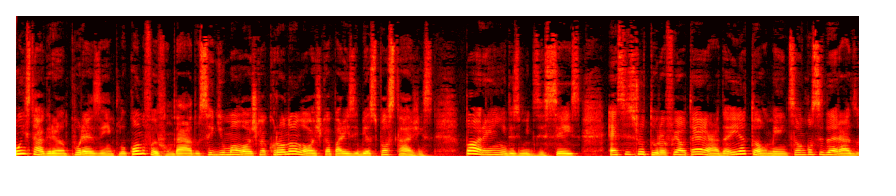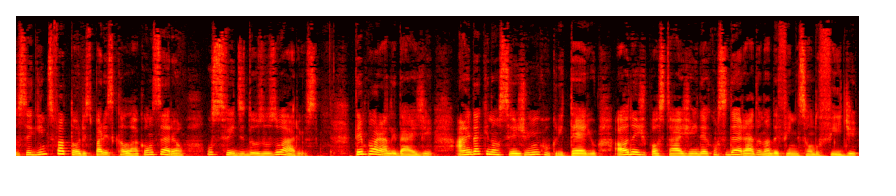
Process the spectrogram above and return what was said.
O Instagram, por exemplo, quando foi fundado, seguiu uma lógica cronológica para exibir as postagens. Porém, em 2016, essa estrutura foi alterada e atualmente são considerados os seguintes fatores para escalar como serão os feeds dos usuários. Temporalidade, ainda que não seja o único critério, a ordem de postagem ainda é considerada na definição do feed.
